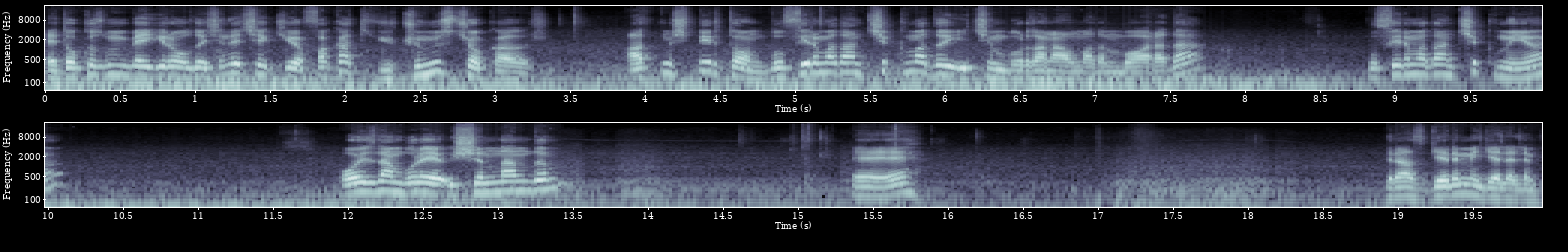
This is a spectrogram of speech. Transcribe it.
E 9000 beygir olduğu için de çekiyor. Fakat yükümüz çok ağır. 61 ton. Bu firmadan çıkmadığı için buradan almadım bu arada. Bu firmadan çıkmıyor. O yüzden buraya ışınlandım. E Biraz geri mi gelelim?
